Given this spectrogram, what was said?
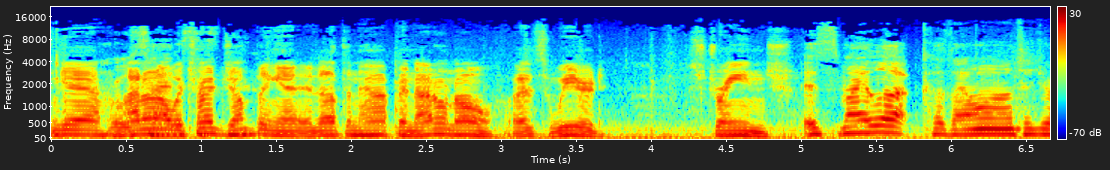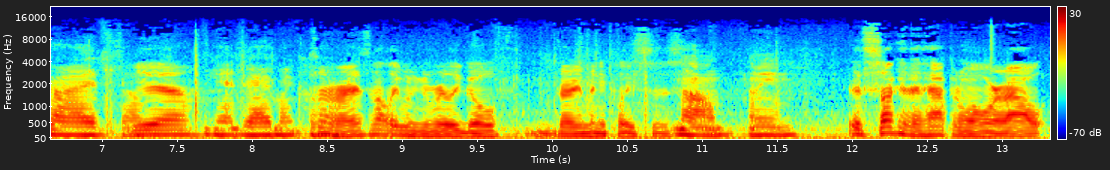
Yeah, I don't know. We tried jumping it and nothing happened. I don't know. It's weird. Strange. It's my luck because I wanted to drive. So Yeah. I can't drive my car. It's alright. It's not like we can really go very many places. No, I mean, It'd suck if it happened while we're out.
